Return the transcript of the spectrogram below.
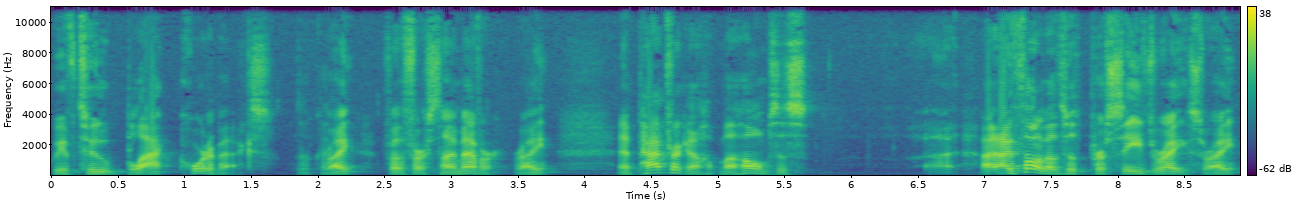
we have two black quarterbacks, okay. right, for the first time ever, right? And Patrick Mahomes is. I, I thought about this with perceived race, right?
